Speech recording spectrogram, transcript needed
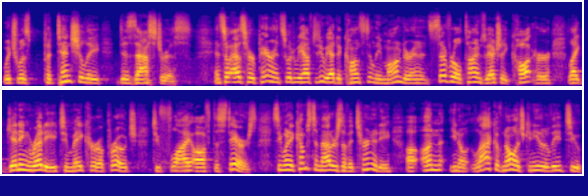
which was potentially disastrous. And so, as her parents, what did we have to do? We had to constantly monitor. And several times we actually caught her, like getting ready to make her approach to fly off the stairs. See, when it comes to matters of eternity, uh, un, you know, lack of knowledge can either lead to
